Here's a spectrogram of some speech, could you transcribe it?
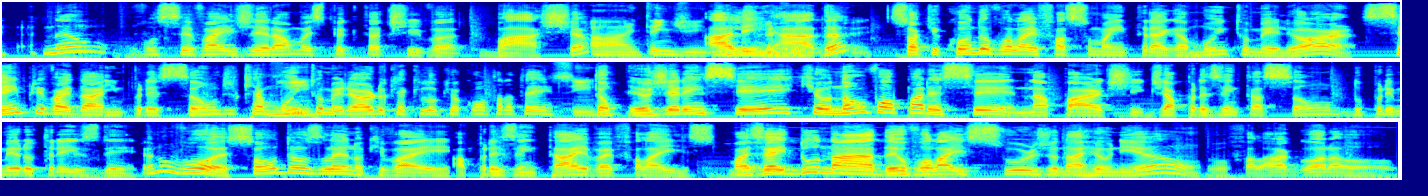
não, você vai gerar uma expectativa baixa Ah, entendi. alinhada. Perfeito, perfeito. Só que quando eu vou lá e faço uma entrega muito melhor, sempre vai dar a impressão de que é muito melhor do que aquilo que eu contratei. Sim. Então, eu gerenciei que eu não vou aparecer na parte de apresentação do primeiro 3D. Eu não vou, é só o Deus Leno que vai apresentar e vai falar isso. Mas aí do nada eu vou lá e surjo na reunião, eu vou falar agora, ó,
